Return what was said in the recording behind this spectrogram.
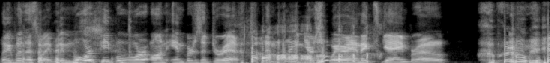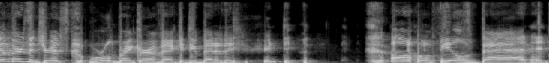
Let me put it this way. When more people were on Embers Adrift than playing your Square Enix game, bro. Embers Adrift's World Breaker event could do better than you're doing. Oh, feels bad.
